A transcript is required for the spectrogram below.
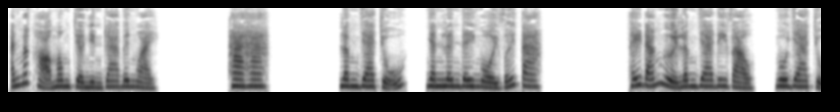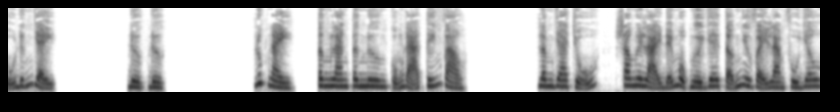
ánh mắt họ mong chờ nhìn ra bên ngoài. Ha ha! Lâm gia chủ, nhanh lên đây ngồi với ta. Thấy đám người lâm gia đi vào, ngô gia chủ đứng dậy. Được được. Lúc này, Tân Lan Tân Nương cũng đã tiến vào. Lâm gia chủ, sao ngươi lại để một người ghê tởm như vậy làm phù dâu?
